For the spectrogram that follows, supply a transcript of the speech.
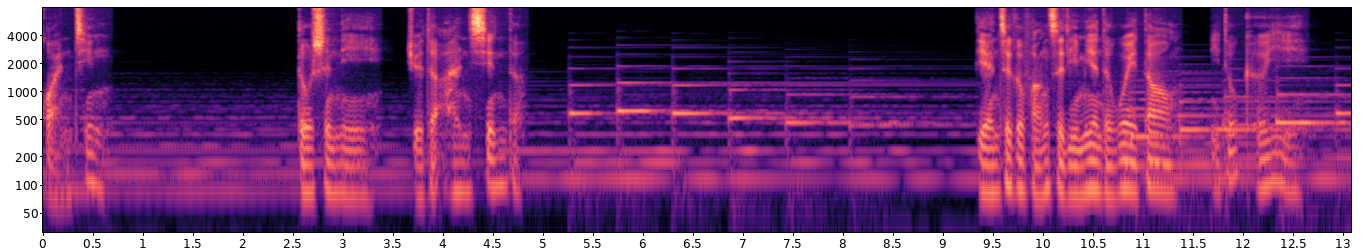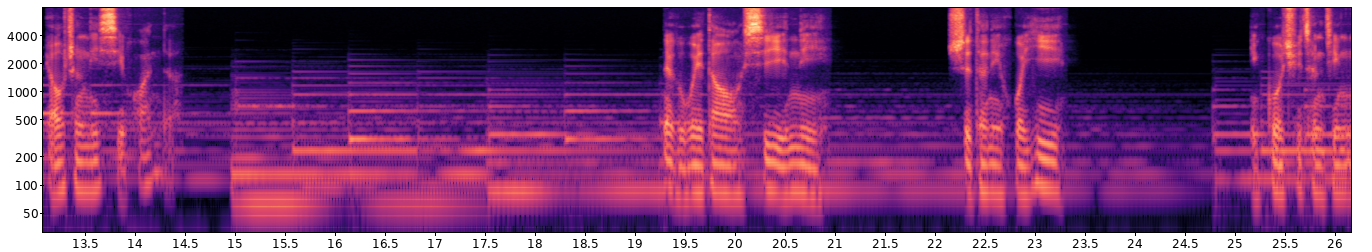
环境。都是你觉得安心的，连这个房子里面的味道，你都可以调成你喜欢的。那个味道吸引你，使得你回忆你过去曾经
